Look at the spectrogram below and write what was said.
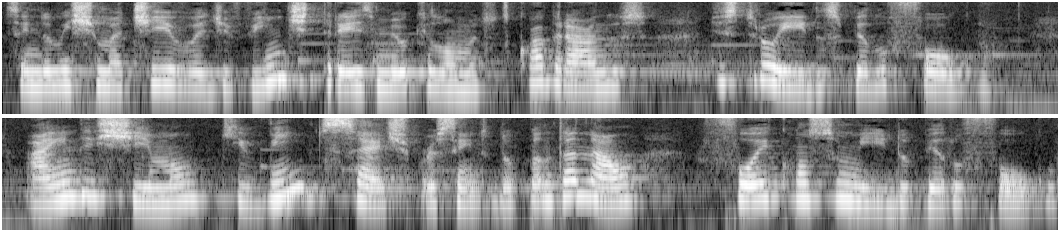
sendo uma estimativa de 23 mil quilômetros quadrados destruídos pelo fogo. Ainda estimam que 27% do Pantanal foi consumido pelo fogo.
